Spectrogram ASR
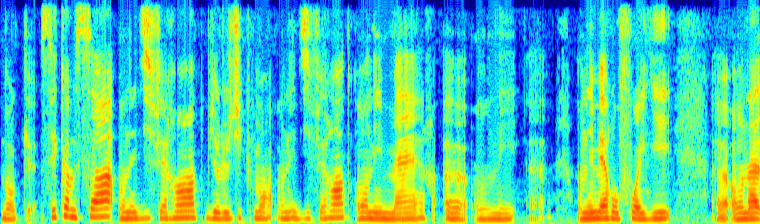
Donc, euh, c'est comme ça, on est différentes biologiquement, on est différentes, on est mère, euh, on, est, euh, on est mère au foyer, euh, on, a,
